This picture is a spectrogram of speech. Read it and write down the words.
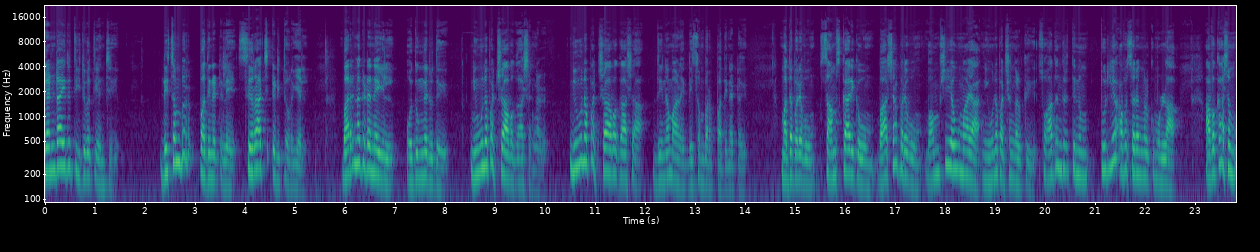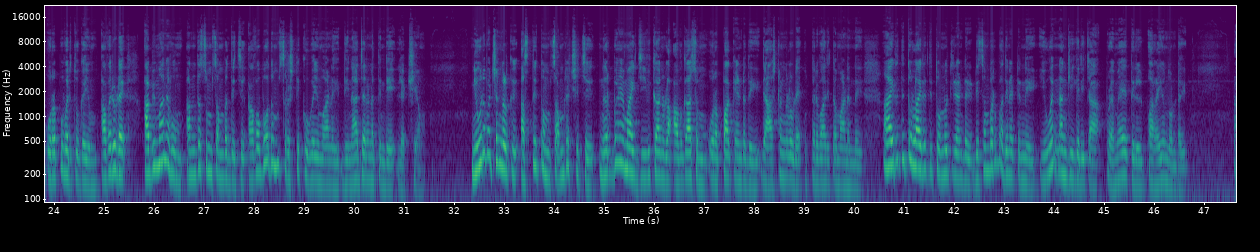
രണ്ടായിരത്തി ഇരുപത്തിയഞ്ച് ഡിസംബർ പതിനെട്ടിലെ സിറാജ് എഡിറ്റോറിയൽ ഭരണഘടനയിൽ ഒതുങ്ങരുത് ന്യൂനപക്ഷാവകാശങ്ങൾ. ന്യൂനപക്ഷാവകാശ ദിനമാണ് ഡിസംബർ പതിനെട്ട്. മതപരവും സാംസ്കാരികവും ഭാഷാപരവും വംശീയവുമായ ന്യൂനപക്ഷങ്ങൾക്ക് സ്വാതന്ത്ര്യത്തിനും തുല്യ അവസരങ്ങൾക്കുമുള്ള അവകാശം ഉറപ്പുവരുത്തുകയും അവരുടെ അഭിമാനവും അന്തസ്സും സംബന്ധിച്ച് അവബോധം സൃഷ്ടിക്കുകയുമാണ് ദിനാചരണത്തിന്റെ ലക്ഷ്യം. ന്യൂനപക്ഷങ്ങൾക്ക് അസ്തിത്വം സംരക്ഷിച്ച് നിർഭയമായി ജീവിക്കാനുള്ള അവകാശം ഉറപ്പാക്കേണ്ടത് രാഷ്ട്രങ്ങളുടെ ഉത്തരവാദിത്തമാണെന്ന് ആയിരത്തി തൊള്ളായിരത്തി തൊണ്ണൂറ്റി രണ്ട് ഡിസംബർ പതിനെട്ടിന് യു എൻ അംഗീകരിച്ച പ്രമേയത്തിൽ പറയുന്നുണ്ട്.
